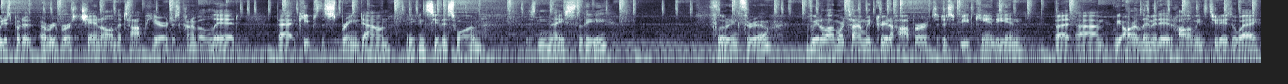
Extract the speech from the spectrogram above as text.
We just put a, a reverse channel on the top here, just kind of a lid that keeps the spring down. And you can see this one is nicely floating through. If we had a lot more time, we'd create a hopper to just feed candy in, but um, we are limited. Halloween's two days away.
